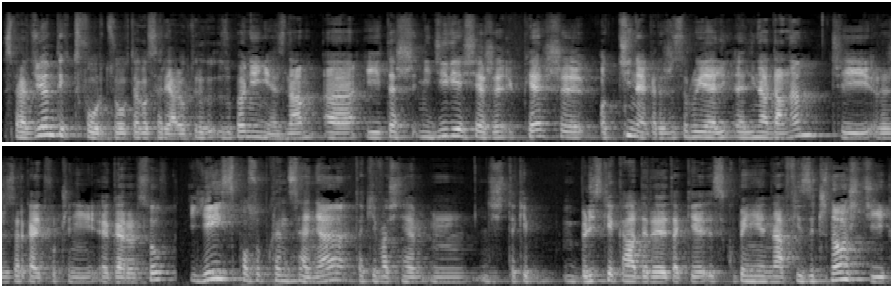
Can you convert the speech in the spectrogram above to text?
Sprawdziłem tych twórców tego serialu, których zupełnie nie znam i też nie dziwię się, że pierwszy odcinek reżyseruje Lina Dunham, czyli reżyserka i twórczyni Girlsów. Jej sposób kręcenia, takie właśnie mm, gdzieś takie bliskie kadry, takie skupienie na fizyczności,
